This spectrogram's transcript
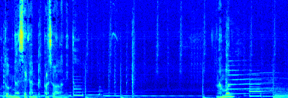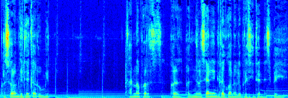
untuk menyelesaikan persoalan itu. Namun persoalan menjadi agak rumit karena penyelesaian yang dilakukan oleh Presiden SBY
